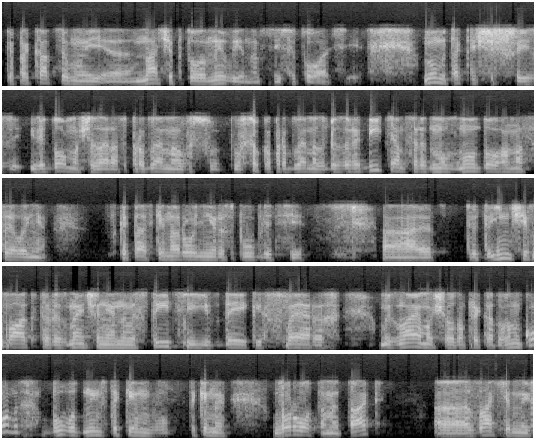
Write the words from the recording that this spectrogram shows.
КПК цьому, е, начебто, не винна в цій ситуації. Ну також із- відомо, що зараз проблема вис- висока проблема з безробіттям серед молодого населення в Китайській Народній Республіці. Інші фактори зменшення інвестицій в деяких сферах. Ми знаємо, що, наприклад, Гонконг був одним з таким такими воротами, так західних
